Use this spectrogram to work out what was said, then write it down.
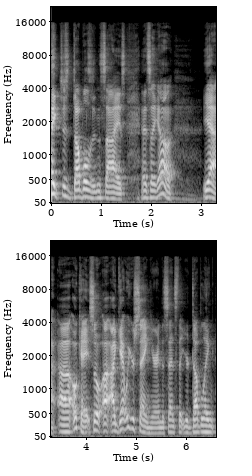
like just doubles in size. And it's like, oh, yeah, uh, okay. So uh, I get what you're saying here in the sense that you're doubling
